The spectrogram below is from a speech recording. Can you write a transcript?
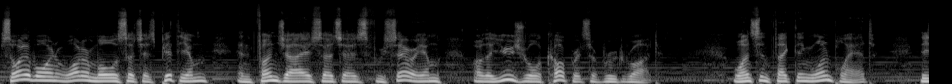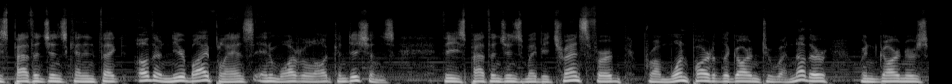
Soil-borne water molds such as Pythium and fungi such as Fusarium are the usual culprits of root rot. Once infecting one plant, these pathogens can infect other nearby plants in waterlogged conditions. These pathogens may be transferred from one part of the garden to another when gardeners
